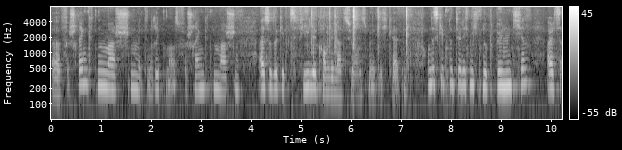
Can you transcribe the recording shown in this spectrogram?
äh, verschränkten Maschen, mit den Rippen aus verschränkten Maschen. Also da gibt es viele Kombinationsmöglichkeiten. Und es gibt natürlich nicht nur Bündchen als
